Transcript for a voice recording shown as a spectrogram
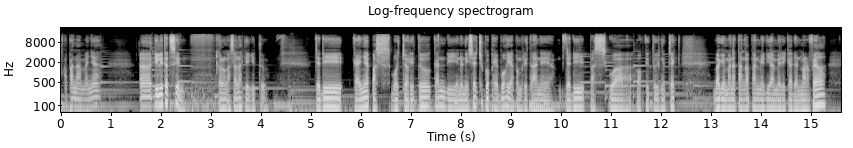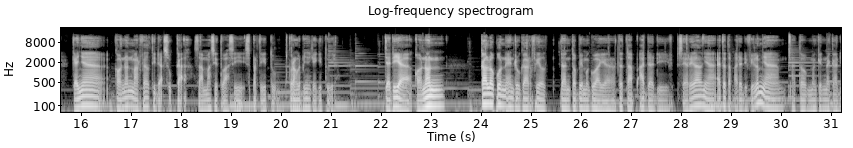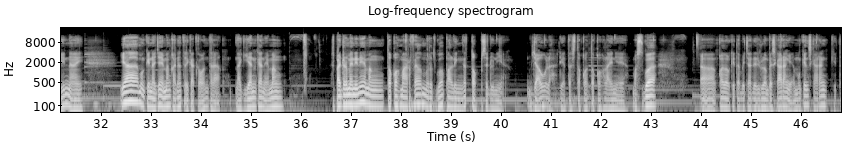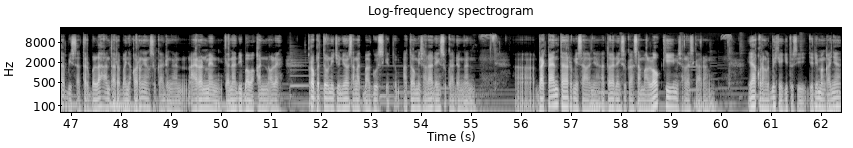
apa namanya uh, deleted scene. Kalau nggak salah kayak gitu. Jadi kayaknya pas bocor itu kan di Indonesia cukup heboh ya pemberitaannya ya. Jadi pas gua waktu itu ngecek bagaimana tanggapan media Amerika dan Marvel kayaknya konon Marvel tidak suka sama situasi seperti itu. Kurang lebihnya kayak gitu ya. Jadi ya konon kalaupun Andrew Garfield dan Tobey Maguire tetap ada di serialnya, eh tetap ada di filmnya, atau mungkin mereka deny, ya mungkin aja emang karena terikat kontrak. Lagian kan emang Spider-Man ini emang tokoh Marvel menurut gue paling ngetop sedunia. Jauh lah di atas tokoh-tokoh lainnya ya. Maksud gue uh, kalau kita bicara dari dulu sampai sekarang ya, mungkin sekarang kita bisa terbelah antara banyak orang yang suka dengan Iron Man karena dibawakan oleh Robert Downey Jr. sangat bagus gitu. Atau misalnya ada yang suka dengan uh, Black Panther misalnya atau ada yang suka sama Loki misalnya sekarang. Ya kurang lebih kayak gitu sih. Jadi makanya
